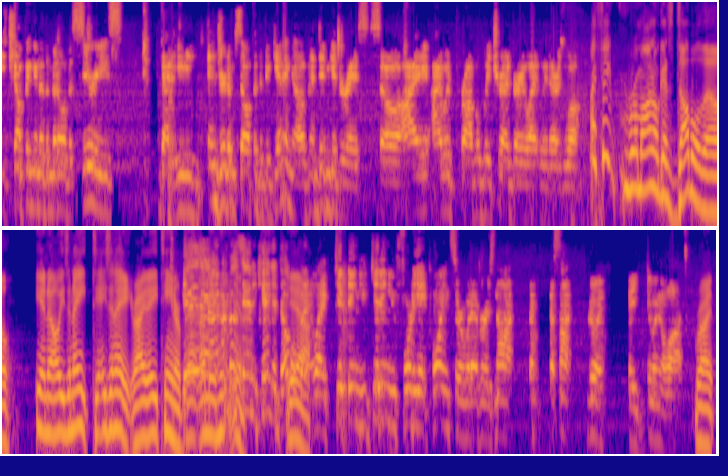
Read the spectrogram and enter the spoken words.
he's jumping into the middle of a series that he injured himself at the beginning of and didn't get to race. So I, I would probably tread very lightly there as well. I think Romano gets double though. You know, he's an eight. He's an eight, right? Eighteen or Yeah, I mean, I'm not saying he can't get double, Yeah. but like getting you getting you 48 points or whatever is not that's not really doing a lot. Right.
